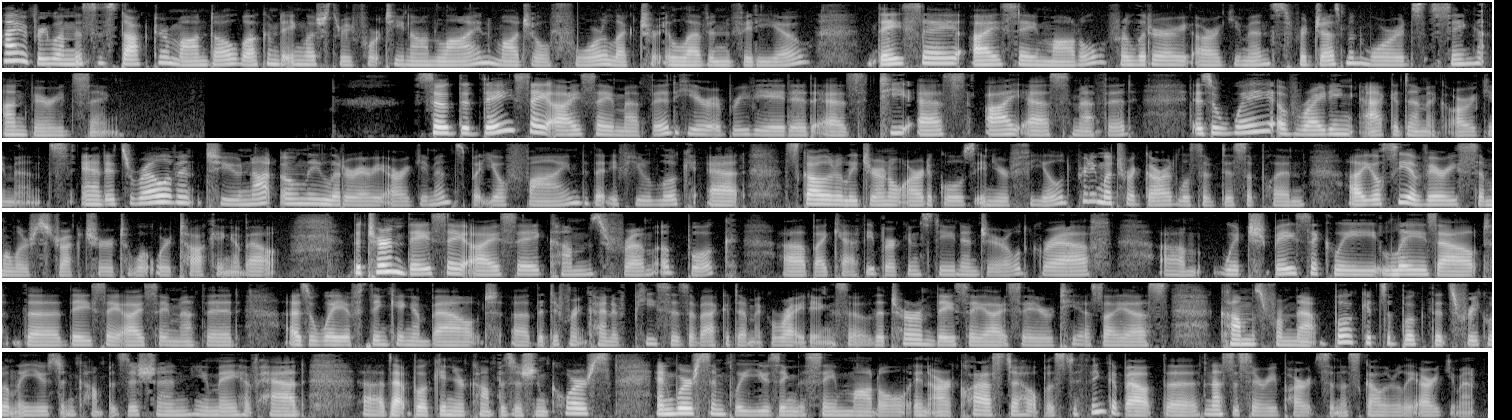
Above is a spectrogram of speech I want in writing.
Hi everyone, this is Dr. Mondal. Welcome to English 314 Online, Module 4, Lecture 11 video. They Say, I Say model for literary arguments for Jesmyn Ward's Sing Unburied Sing. So the they say I say method, here abbreviated as TSIS method, is a way of writing academic arguments. And it's relevant to not only literary arguments, but you'll find that if you look at scholarly journal articles in your field, pretty much regardless of discipline, uh, you'll see a very similar structure to what we're talking about. The term they say I say comes from a book uh, by Cathy Birkenstein and Gerald Graff, um, which basically lays out the they say I say method as a way of thinking about uh, the different kind of pieces of academic writing. So the term they say I say or TSIS comes from that book. It's a book that's frequently used in composition. You may have had uh, that book in your composition course, and we're simply using the same model in our class to help us to think about the necessary parts in a scholarly argument.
